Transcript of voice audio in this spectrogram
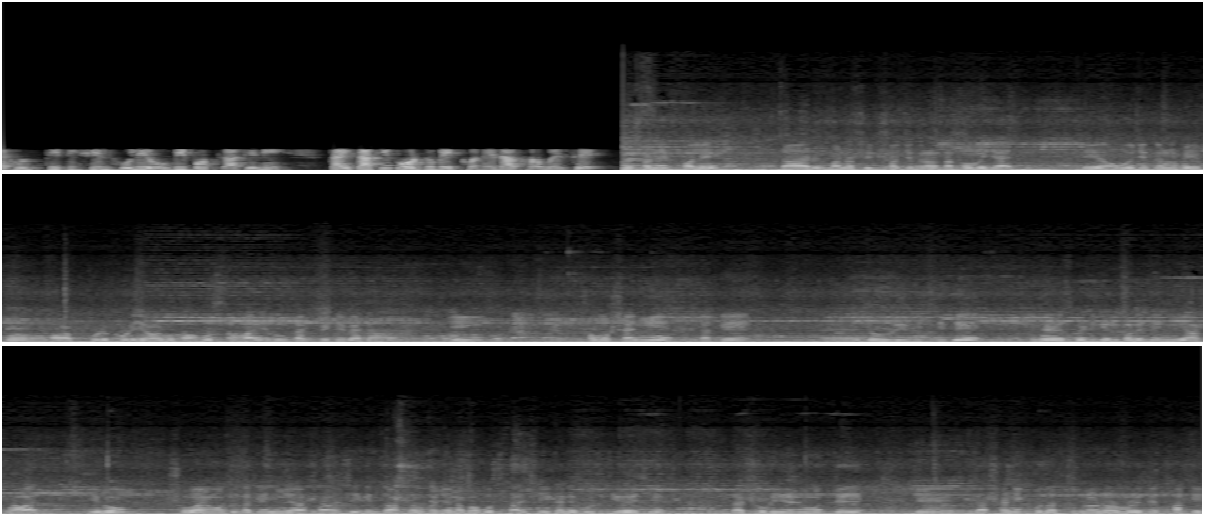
এখন স্থিতিশীল হলেও বিপদ কাটেনি, তাই তাকে পর্যবেক্ষণে রাখা হয়েছে। অনশনের ফলে তার মানসিক সচেতনতা কমে যায়, সে অবচেতন হয়ে পড়ে পড়ে যাওয়ার মতো অবস্থা হয় এবং তার পেটে ব্যথা হয়। এই সমস্যা নিয়ে তাকে জরুরি ভিত্তিতে এনআরএস মেডিকেল কলেজে নিয়ে আসা হয় এবং সময় মতো তাকে নিয়ে আসা হয়েছে, কিন্তু আশঙ্কাজনক অবস্থায় সে এখানে ভর্তি হয়েছে। তার শরীরের মধ্যে যে রাসায়নিক পদার্থগুলো নর্মালিতে থাকে,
